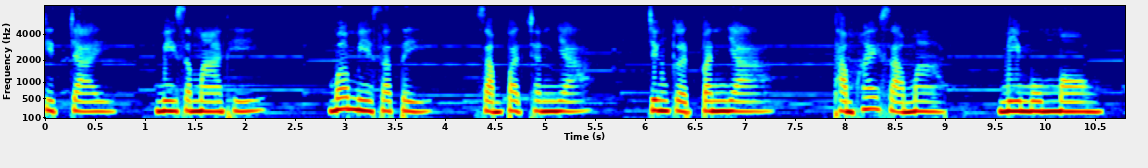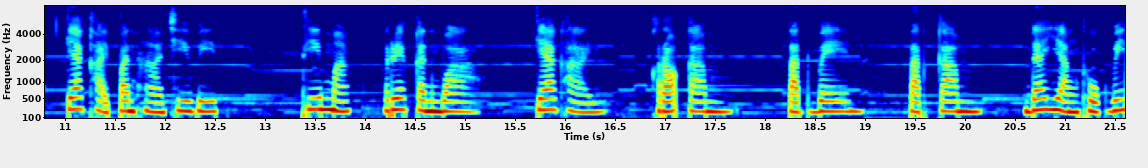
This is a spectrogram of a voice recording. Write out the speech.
จิตใจ มีสมาธิ เมื่อมีสติ สัมปชัญญะ จึงเกิดปัญญาทำให้สามารถมีมุมมอง แก้ไขปัญหาชีวิต ที่มัก เรียกกันว่า แก้ไข เคราะห์กรรม ตัดเวร ตัดกรรม ได้อย่างถูกวิ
